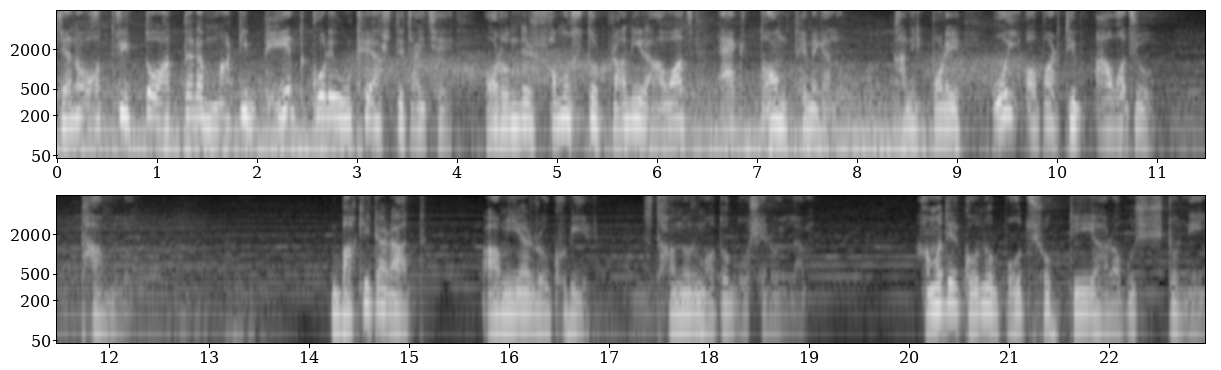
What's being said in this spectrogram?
যেন অতৃপ্ত আত্মারা মাটি ভেদ করে উঠে আসতে চাইছে। অরণ্যের সমস্ত প্রাণীর আওয়াজ একদম থেমে গেল। খানিক পরে ওই অপার্থিব আওয়াজও থামল। বাকিটা রাত আমি আর রঘুবীর স্থানুর মতো বসে রইলাম। আমাদের কোনো বোধ শক্তি আর অবশিষ্ট নেই।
